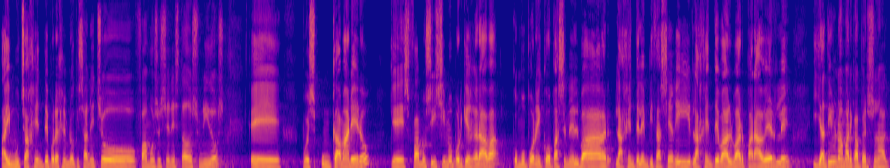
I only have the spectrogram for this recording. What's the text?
Hay mucha gente, por ejemplo, que se han hecho famosos en Estados Unidos, eh, pues un camarero que es famosísimo porque graba cómo pone copas en el bar, la gente le empieza a seguir, la gente va al bar para verle y ya tiene una marca personal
